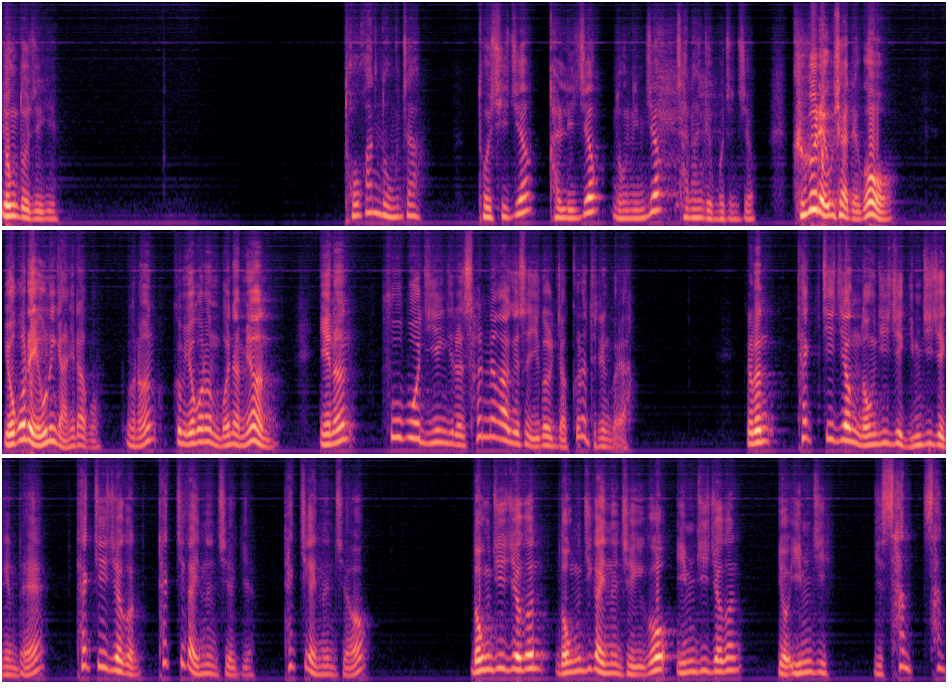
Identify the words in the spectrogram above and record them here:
용도 지역이. 도관 농자, 도시지역, 관리지역, 농림지역, 자연환경 보존지역. 그걸 외우셔야 되고 요걸 외우는 게 아니라고. 이거는 그럼 요거는 뭐냐면 얘는 후보 지행지를 설명하기 위해서 이걸 이제 끌어들인 거야. 그러면 택지 지역, 농지 지역, 임지 지역인데 택지 지역은 택지가 있는 지역이야. 택지가 있는 지역. 농지 지역은 농지가 있는 지역이고 임지 지역은 요 임지, 이 산, 산,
